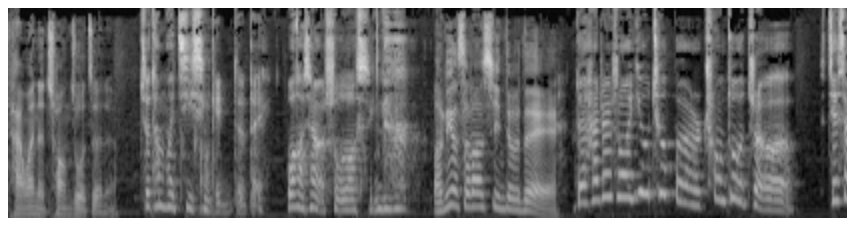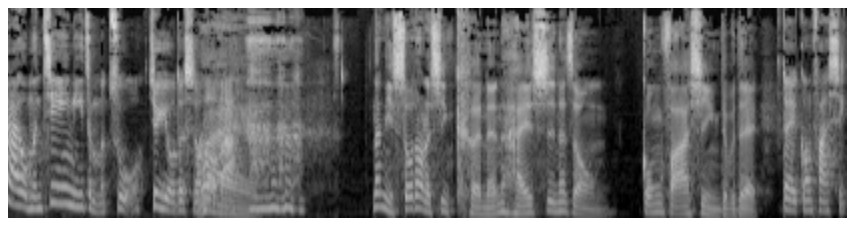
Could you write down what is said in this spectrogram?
台湾的创作者的。就他们会寄信给你，对不对？我好像有收到信。哦，你有收到信，对不对？对，他就说 YouTuber 创作者，接下来我们建议你怎么做，就有的时候吧。Right. 那你收到的信可能还是那种公发信，对不对？对，公发信。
